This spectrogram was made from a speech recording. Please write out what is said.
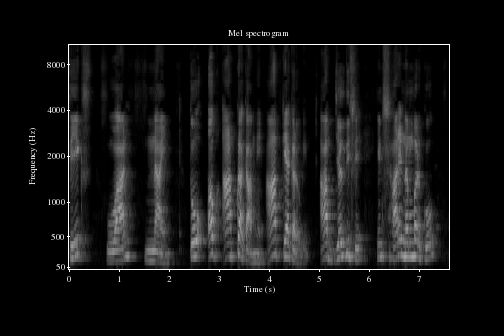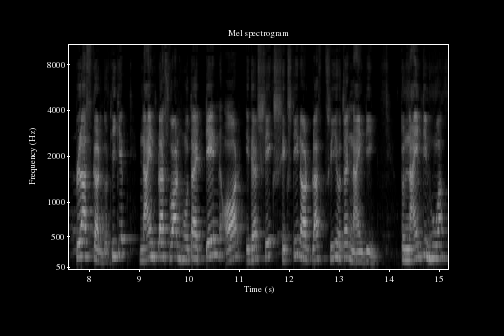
सिक्स वन नाइन तो अब आपका काम है, आप क्या करोगे? आप जल्दी से इन सारे नंबर को प्लस कर दो, ठीक है? नाइन प्लस वन होता है टेन और इधर सिक्स, सिक्सटीन और प्लस थ्री होता है नाइनटीन। तो नाइनटीन हुआ।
